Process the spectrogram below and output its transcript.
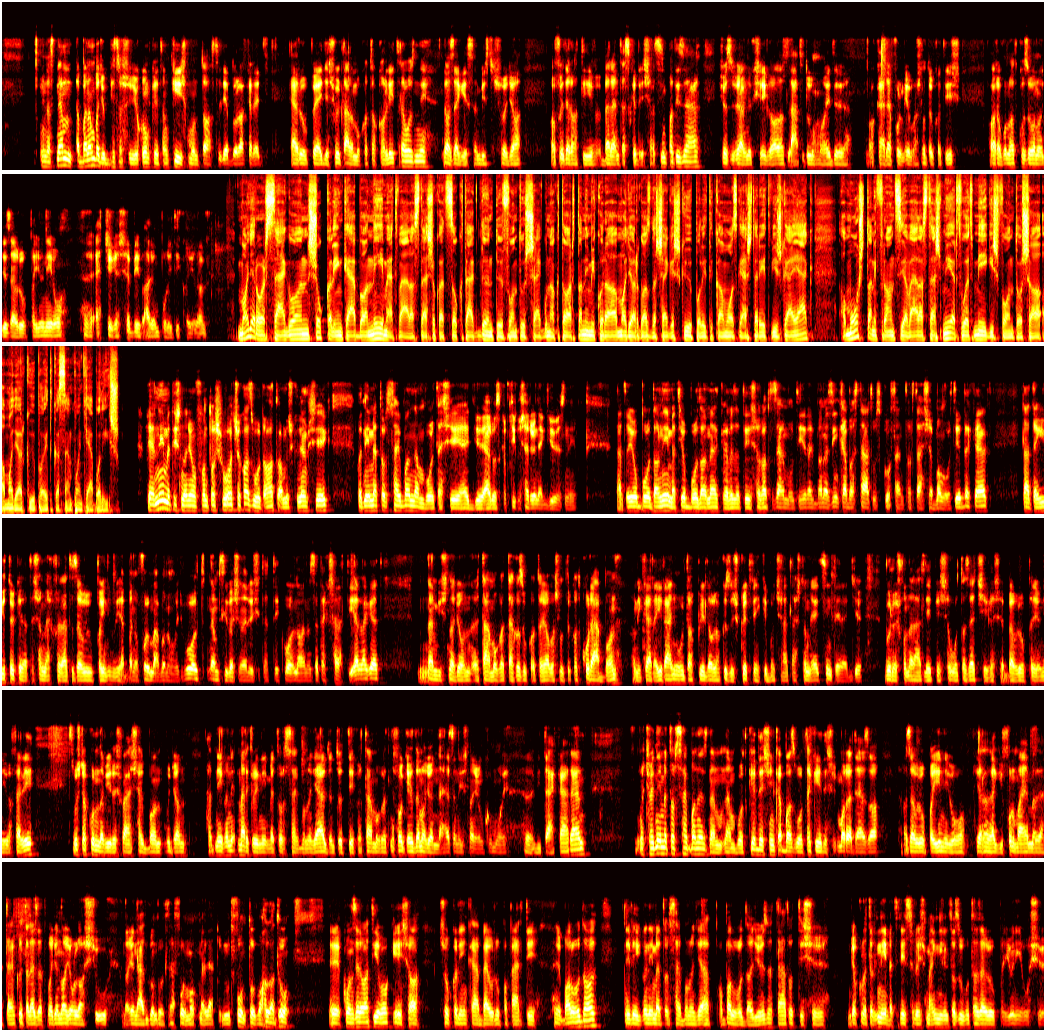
Én azt nem, abban nem vagyok biztos, hogy ő konkrétan ki is mondta azt, hogy ebből akár egy Európai Egyesült Államokat akar létrehozni, de az egészen biztos, hogy a, a föderatív berendezkedéssel szimpatizál, és az ő elnöksége alatt láthatunk majd akár reformjavaslatokat is arra vonatkozóan, hogy az Európai Unió egységesebbé váljon politikailag. Magyarországon sokkal inkább a német választásokat szokták döntő fontosságúnak tartani, mikor a magyar gazdaság és külpolitika mozgásterét vizsgálják. A mostani francia választás miért volt mégis fontos a, a magyar külpolitika szempontjából is? A német is nagyon fontos volt, csak az volt a hatalmas különbség, hogy Németországban nem volt esély egy euroszkeptikus erőnek győzni. Tehát a jobb oldal, német jobb oldal Merkel vezetés alatt az elmúlt években az inkább a status quo fenntartásában volt érdekelt, tehát nekik tökéletesen megfelelt az Európai Unió ebben a formában, ahogy volt, nem szívesen erősítették volna a nemzetek feletti jelleget, nem is nagyon támogatták azokat a javaslatokat korábban, amik erre irányultak, például a közös kötvénykibocsátást, amely egy szintén egy vörös vonal átlépése volt az egységesebb Európai Unió felé. Ezt most a koronavírus válságban ugyan, hát még a Merkeli Németországban, hogy eldöntötték, hogy támogatni fogják, de nagyon nehezen és nagyon komoly viták árán. Úgyhogy Németországban ez nem, nem volt kérdés, inkább az volt a kérdés, hogy marad ez a, az Európai Unió jelenlegi formája mellett elkötelezett, vagy a nagyon lassú, nagyon átgondolt reformok mellett, úgy fontolva haladó konzervatívok, és a sokkal inkább Európa párti baloldal. Végül Németországban ugye a baloldal győzött, tehát ott is gyakorlatilag német részéről is megnyílt az út az Európai Uniós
